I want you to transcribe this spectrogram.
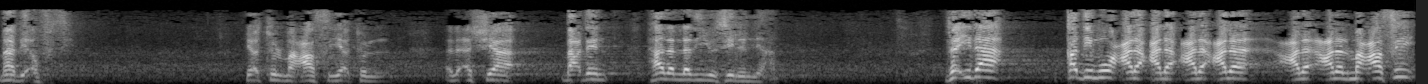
ما بأنفسهم. يأتوا المعاصي يأتوا الأشياء. بعدين هذا الذي يزيل النعم. فإذا قدموا على على على على على, على المعاصي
